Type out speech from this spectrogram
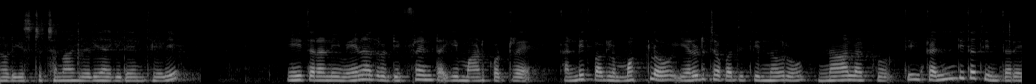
ನೋಡಿ ಎಷ್ಟು ಚೆನ್ನಾಗಿ ರೆಡಿಯಾಗಿದೆ ಅಂಥೇಳಿ ಈ ಥರ ನೀವೇನಾದರೂ ಡಿಫ್ರೆಂಟಾಗಿ ಮಾಡಿಕೊಟ್ರೆ ಖಂಡಿತವಾಗ್ಲೂ ಮಕ್ಕಳು ಎರಡು ಚಪಾತಿ ತಿನ್ನೋರು ನಾಲ್ಕು ತಿನ್, ಖಂಡಿತ ತಿಂತಾರೆ.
